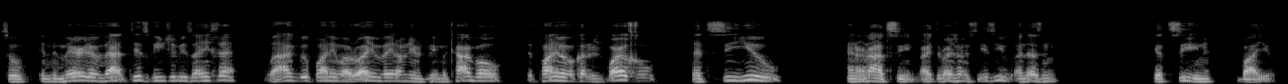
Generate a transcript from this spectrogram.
So in the merit of that tizka, you should be zayche la'agdu panim nirim to be makabo the panim of a Baruch Hu that see you and are not seen. Right? The Rebbe sees you and doesn't get seen by you.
